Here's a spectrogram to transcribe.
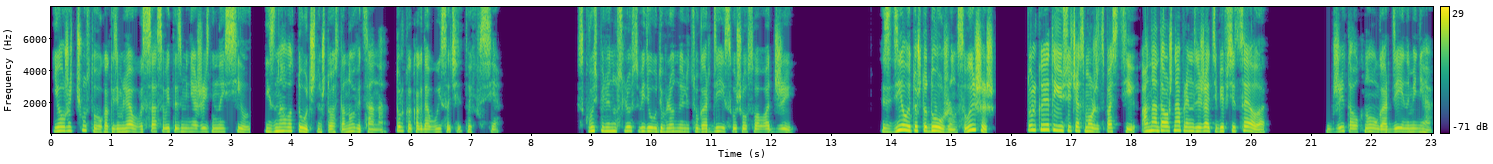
Я уже чувствовала, как земля высасывает из меня жизненные силы, и знала точно, что остановится она, только когда высочит их все. Сквозь пелену слез видел удивленное лицо Гордея и слышал слова Джи. «Сделай то, что должен, слышишь? Только это ее сейчас может спасти. Она должна принадлежать тебе всецело. Джи толкнул Гордея на меня,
